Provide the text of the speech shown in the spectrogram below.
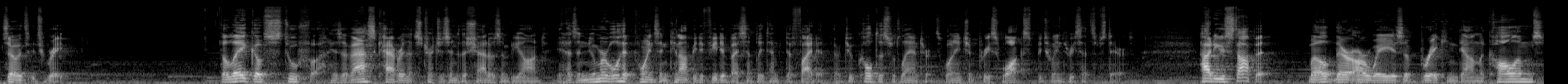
So it's, it's great. The Lake of Stufa is a vast cavern that stretches into the shadows and beyond. It has innumerable hit points and cannot be defeated by simply attempting to fight it. There are two cultists with lanterns. One ancient priest walks between three sets of stairs. How do you stop it? Well, there are ways of breaking down the columns,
